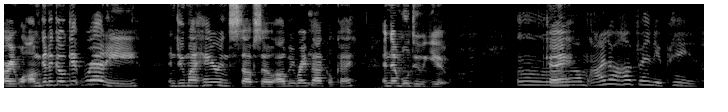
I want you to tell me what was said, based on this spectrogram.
All right, well, I'm gonna go get ready and do my hair and stuff, so I'll be right back, okay? And then we'll do you. Okay. Um, I don't have any pants.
